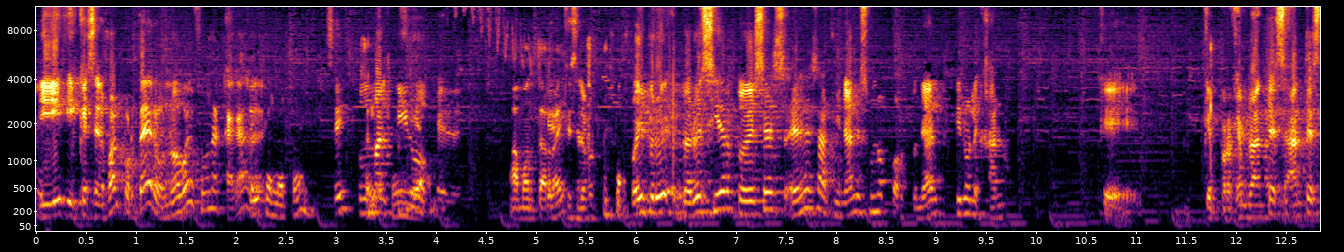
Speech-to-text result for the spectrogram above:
Y, y que se le fue al portero, ¿no, güey? Fue una cagada. Sí, fue. Sí, se un mal tiro. A Monterrey. que se le fue. Oye, pero, pero es cierto, ese es, ese es al final es una oportunidad del tiro lejano. Que, que por ejemplo, antes, antes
